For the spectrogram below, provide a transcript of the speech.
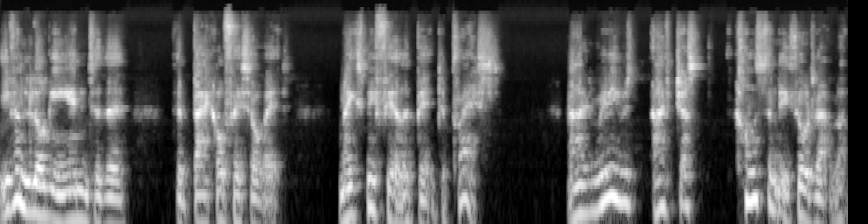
Even logging into the, the back office of it makes me feel a bit depressed. And I really was, I've just constantly thought about like,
